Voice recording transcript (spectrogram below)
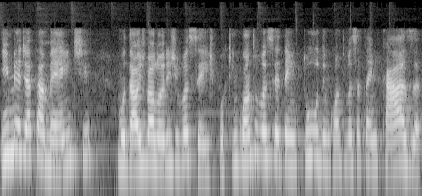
imediatamente mudar os valores de vocês, porque enquanto você tem tudo, enquanto você está em casa,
